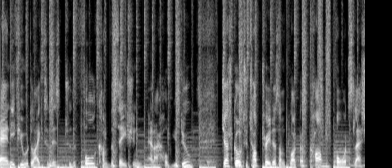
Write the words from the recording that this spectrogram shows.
And if you would like to listen to the full conversation, and I hope you do, just go to toptradersunplugged.com forward slash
